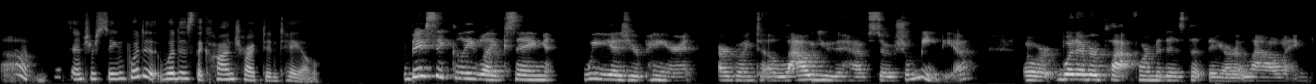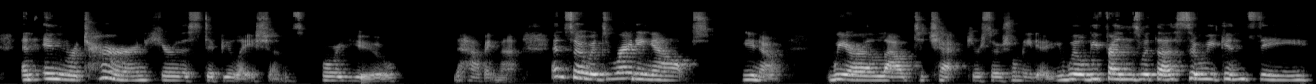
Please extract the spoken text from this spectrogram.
um, oh, that's interesting what is, what does the contract entail basically like saying we as your parent are going to allow you to have social media or whatever platform it is that they are allowing. And in return, here are the stipulations for you having that. And so it's writing out, you know, we are allowed to check your social media. You will be friends with us so we can see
